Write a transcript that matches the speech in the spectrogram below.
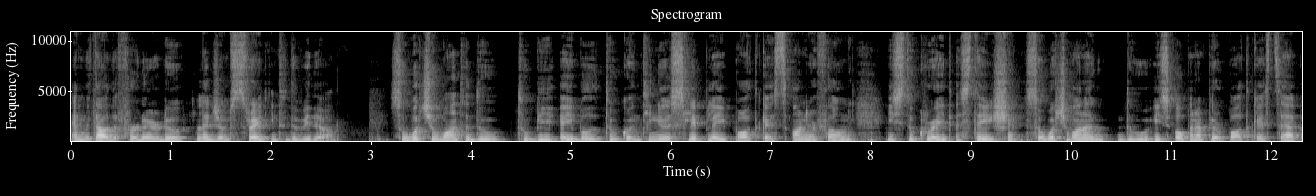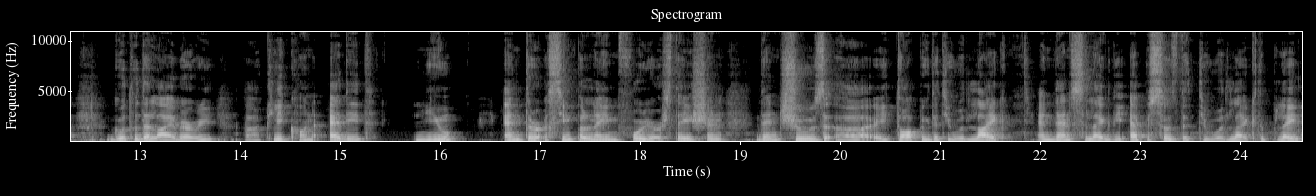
and without further ado, let's jump straight into the video. So what you want to do to be able to continuously play podcasts on your phone is to create a station. So what you want to do is open up your podcasts app, go to the library, uh, click on edit, new, enter a simple name for your station, then choose uh, a topic that you would like and then select the episodes that you would like to play.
